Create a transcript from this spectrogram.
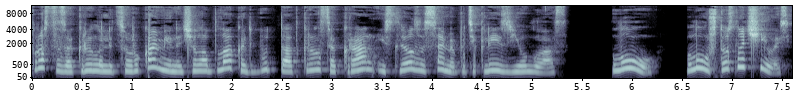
Просто закрыла лицо руками и начала плакать, будто открылся кран, и слезы сами потекли из ее глаз. «Лу! Лу, что случилось?»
